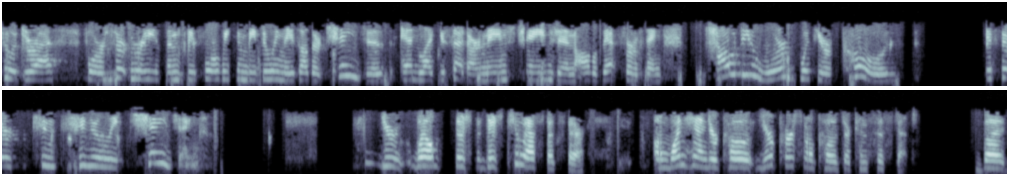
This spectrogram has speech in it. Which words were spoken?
to address for certain reasons before we can be doing these other changes. And like you said, our names change and all of that sort of thing. How do you work with your codes if they're continually changing? You're well. There's there's two aspects there. On one hand, your code, your personal codes are consistent, but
